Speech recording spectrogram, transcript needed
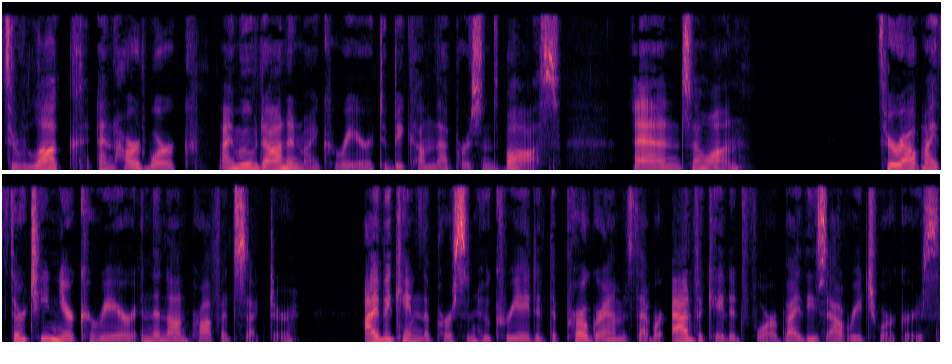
Through luck and hard work, I moved on in my career to become that person's boss, and so on. Throughout my 13 year career in the nonprofit sector, I became the person who created the programs that were advocated for by these outreach workers.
